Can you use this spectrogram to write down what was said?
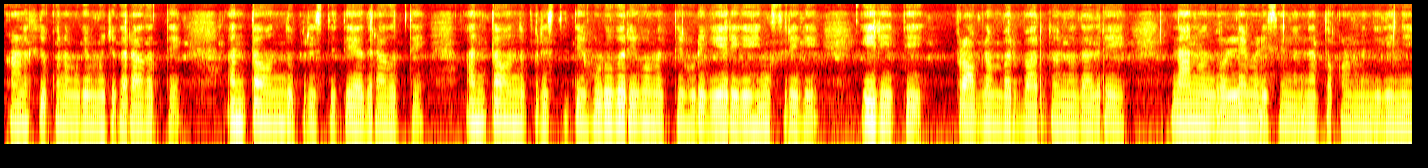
ಕಾಣಿಸ್ಲಿಕ್ಕೂ ನಮಗೆ ಮುಜುಗರ ಆಗುತ್ತೆ ಅಂಥ ಒಂದು ಪರಿಸ್ಥಿತಿ ಎದುರಾಗುತ್ತೆ. ಅಂಥ ಒಂದು ಪರಿಸ್ಥಿತಿ ಹುಡುಗರಿಗೂ ಮತ್ತು ಹುಡುಗಿಯರಿಗೆ, ಹೆಂಗಸರಿಗೆ ಈ ರೀತಿ ಪ್ರಾಬ್ಲಮ್ ಬರಬಾರ್ದು ಅನ್ನೋದಾದರೆ ನಾನು ಒಂದು ಒಳ್ಳೆಯ ಮೆಡಿಸಿನನ್ನು ತೊಗೊಂಡು ಬಂದಿದ್ದೀನಿ.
